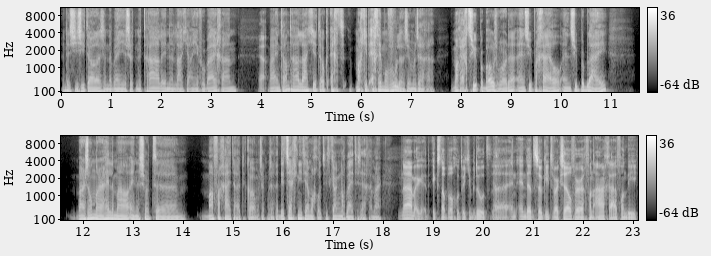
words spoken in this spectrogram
En dus je ziet alles en daar ben je een soort neutraal in en laat je aan je voorbij gaan. Ja. Maar in tantra laat je het ook echt, mag je het echt helemaal voelen, zullen we maar zeggen. Je mag echt super boos worden en super geil en super blij. Maar zonder helemaal in een soort uh, maffigheid uit te komen, zou ik maar zeggen. Dit zeg ik niet helemaal goed. Dit kan ik nog beter zeggen. Maar Nou, maar ik, ik snap wel goed wat je bedoelt. Eh, en, en dat is ook iets waar ik zelf heel erg van aanga. Van die,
